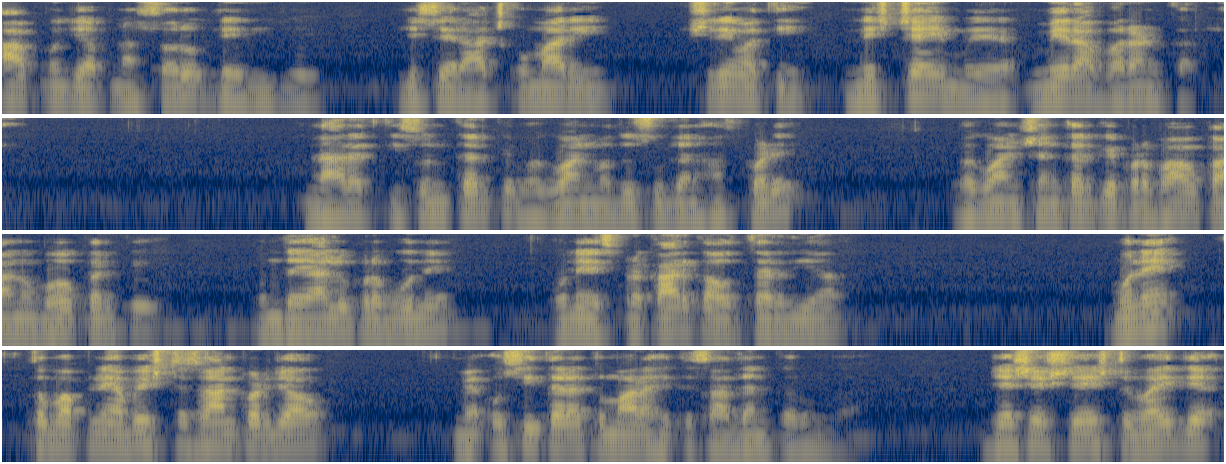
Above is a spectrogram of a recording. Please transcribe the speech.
आप मुझे अपना स्वरूप दे दीजिए जिससे राजकुमारी श्रीमती निश्चय मेरा, मेरा वरण कर ले। नारद की सुन करके भगवान मधुसूदन हंस पड़े। भगवान शंकर के प्रभाव का अनुभव करके उन दयालु प्रभु ने उन्हें इस प्रकार का उत्तर दिया। मुने तुम अपने अभिष्ट स्थान पर जाओ मैं उसी तरह तुम्हारा हित साधन करूँगा। जैसे श्रेष्ठ वैद्य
